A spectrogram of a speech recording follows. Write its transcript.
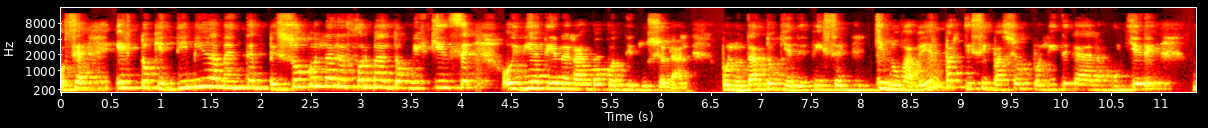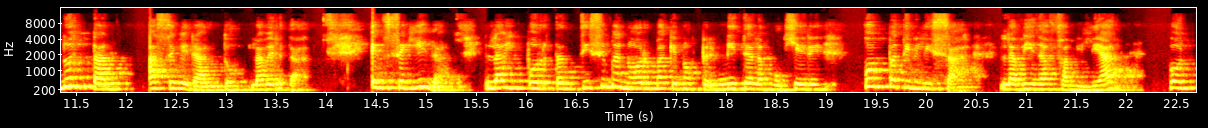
O sea, esto que tímidamente empezó con la reforma del 2015, hoy día tiene rango constitucional. Por lo tanto, quienes dicen que no va a haber participación política de las mujeres no están aseverando la verdad. Enseguida, la importantísima norma que nos permite a las mujeres compatibilizar la vida familiar con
